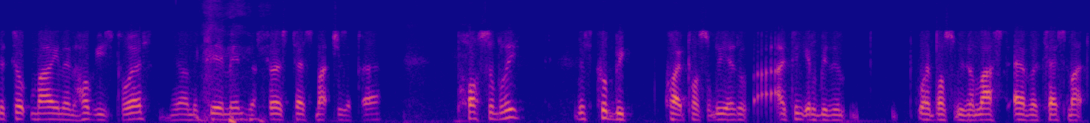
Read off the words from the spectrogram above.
They took mine and Hoggy's place. You know, and they came in the first test match as a pair. Possibly, this could be quite possibly. It'll, I think it'll be the quite possibly the last ever Test match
